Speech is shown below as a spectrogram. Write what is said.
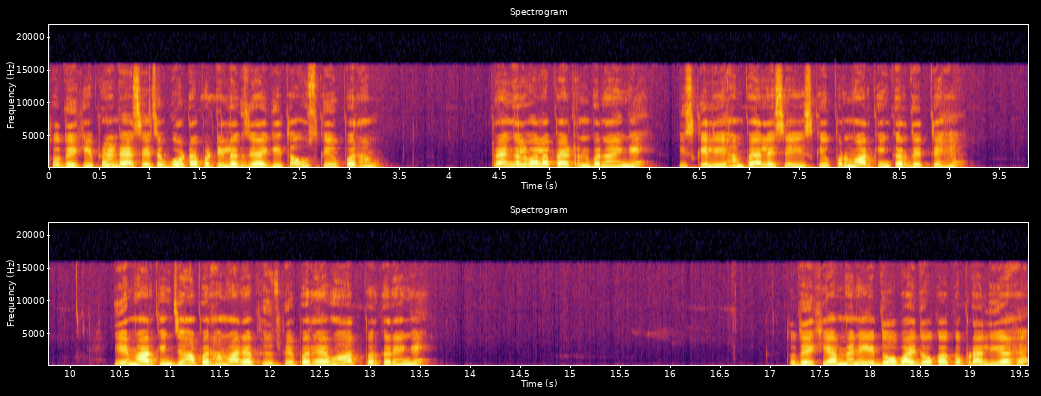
तो देखिए फ्रेंड ऐसे जब गोटा पट्टी लग जाएगी तो उसके ऊपर हम ट्रायंगल वाला पैटर्न बनाएँगे। इसके लिए हम पहले से ही इसके ऊपर मार्किंग कर देते हैं। ये मार्किंग जहाँ पर हमारा फ्यूज पेपर है, वहाँ पर करेंगे। तो देखिए, अब मैंने ये दो बाई दो का कपड़ा लिया है।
